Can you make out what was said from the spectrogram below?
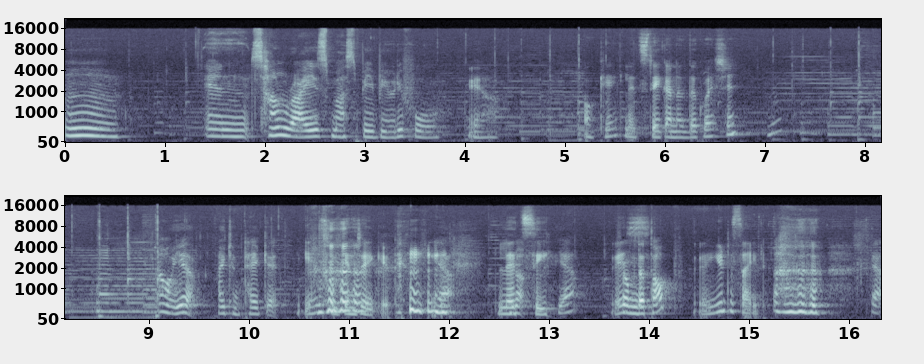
Mm. And sunrise must be beautiful. Yeah. Okay, let's take another question. Oh yeah, I can take it. Yes, you can take it. Yeah. Let's No, see. Yeah. Yes. From the top. Uh, You decide. Yeah,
